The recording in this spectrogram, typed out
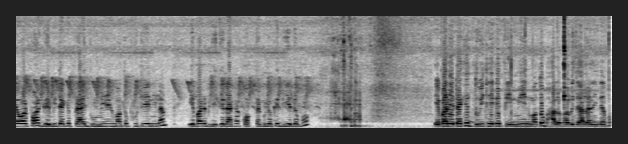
দেওয়ার পর গ্রেভিটাকে প্রায় দু মিনিট মতো ফুটিয়ে নিলাম। এবার ভেজে রাখা কপ্তাগুলোকে দিয়ে দেবো। এবার এটাকে দুই থেকে তিন মিনিট মতো ভালোভাবে জ্বালানি দেব।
